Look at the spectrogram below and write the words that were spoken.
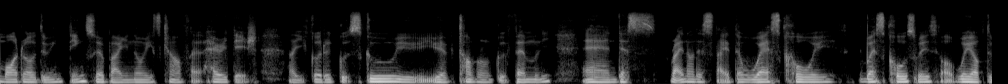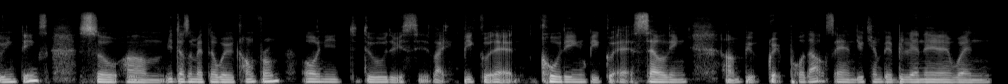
model of doing things whereby you know it's kind of like heritage. Uh, you go to good school you, you have come from a good family. And that's right now that's like the west coast way west coast ways or way of doing things. So um it doesn't matter where you come from. All you need to do is like be good at coding be good at selling um, build great products and you can be a billionaire when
